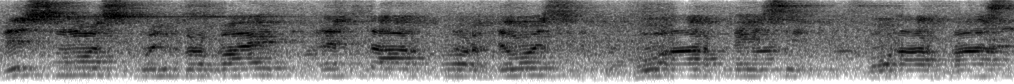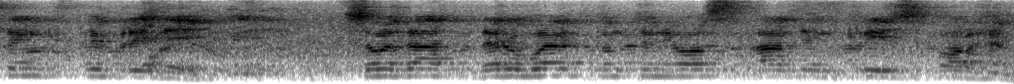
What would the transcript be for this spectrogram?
this mosque will provide iftar for those who are who are fasting every day, so that their wealth continues and increase for him.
